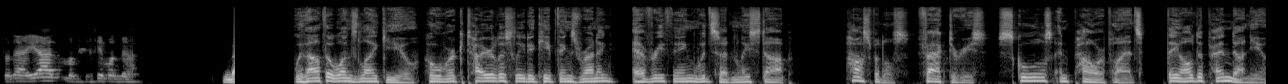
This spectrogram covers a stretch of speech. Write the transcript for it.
תודה, אייל, ממשיכים עוד מעט. Without the ones like you, who work tirelessly to keep things running, everything would suddenly stop. Hospitals, factories, schools, and power plants, they all depend on you.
